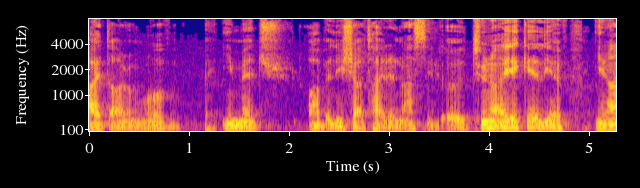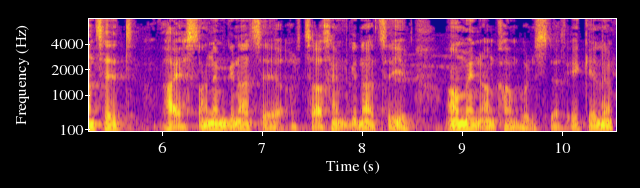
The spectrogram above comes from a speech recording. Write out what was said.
այդ առումով իմ մեջ ավելի շատ հայրենասիրություն ա եկել եւ իրանց հետ Հայաստան եմ գնացել, Արցախ եմ գնացել եւ ամեն անգամ որ այստեղ եկել եմ,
